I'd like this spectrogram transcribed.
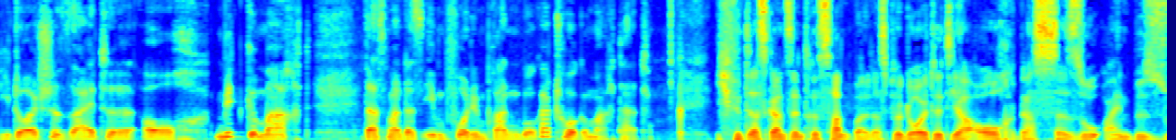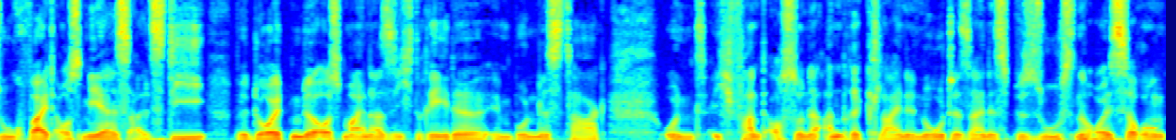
die deutsche Seite auch mitgemacht, dass man das eben vor dem Brandenburger Tor gemacht hat. Ich finde das ganz interessant, weil das bedeutet ja auch, dass so ein Besuch weitaus mehr ist als die bedeutende aus meiner Sicht Rede im Bundestag. Und ich fand auch so eine andere kleine Note seines Besuchs, eine Äußerung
